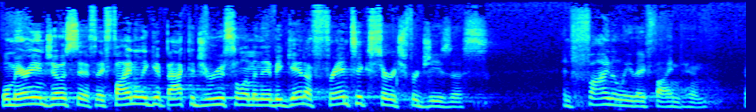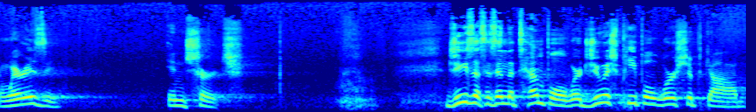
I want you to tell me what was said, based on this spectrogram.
Well, Mary and Joseph, they finally get back to Jerusalem and they begin a frantic search for Jesus. And finally, they find him. And where is he? In church. Jesus is in the temple where Jewish people worshiped God.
